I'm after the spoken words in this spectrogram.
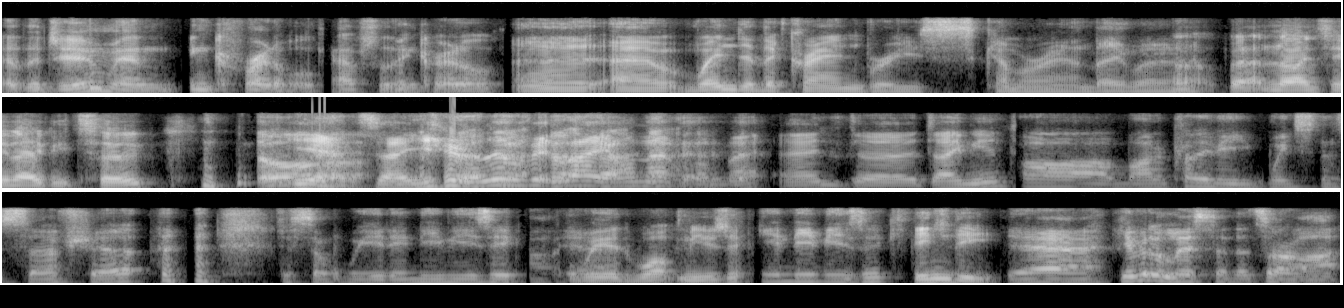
at the gym and incredible, absolutely incredible. Uh, uh, when did the Cranberries come around? They were oh, about 1982. oh. Yeah, so you're a little bit late on that one, Matt. And uh, Damien? Oh, mine'd probably be Winston Surfshirt. Just some weird indie music. Oh, yeah. Weird what music? Indie music. Indie. Yeah, give it a listen. It's all right.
